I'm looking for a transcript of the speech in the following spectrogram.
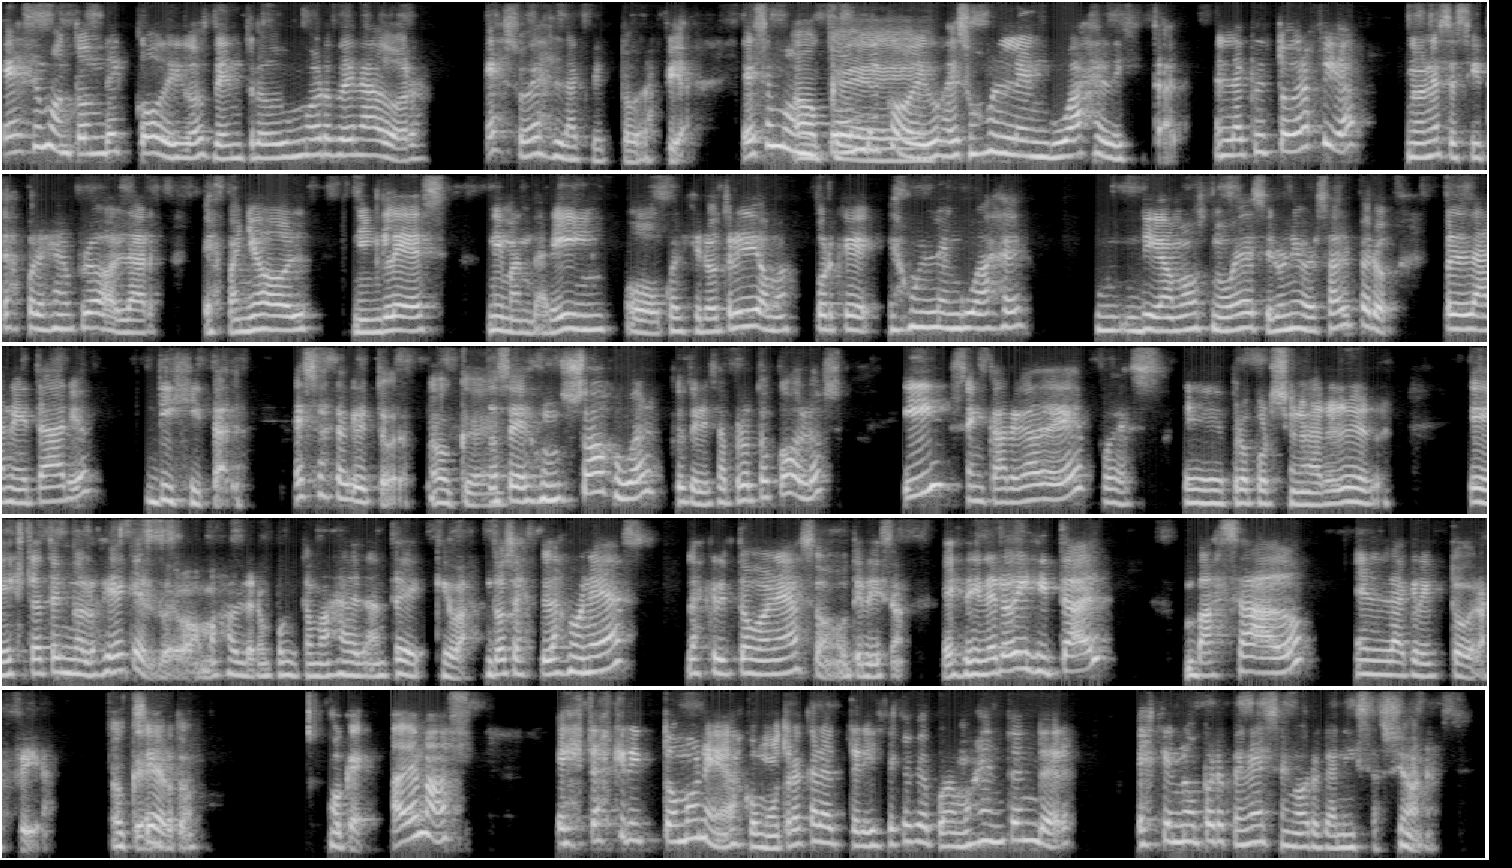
ese montón de códigos dentro de un ordenador, eso es la criptografía. Ese montón de códigos, eso es un lenguaje digital. En la criptografía no necesitas, por ejemplo, hablar español, ni inglés, ni mandarín o cualquier otro idioma, porque es un lenguaje, digamos, no voy a decir universal, pero planetario digital. Eso es la criptografía. Entonces es un software que utiliza protocolos y se encarga de, pues, eh, proporcionar el, esta tecnología que luego vamos a hablar un poquito más adelante de qué va. Entonces, las monedas, las criptomonedas son, utilizan, es dinero digital basado en la criptografía. ¿Cierto? Ok. Además, estas criptomonedas, como otra característica que podemos entender, es que no pertenecen a organizaciones,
